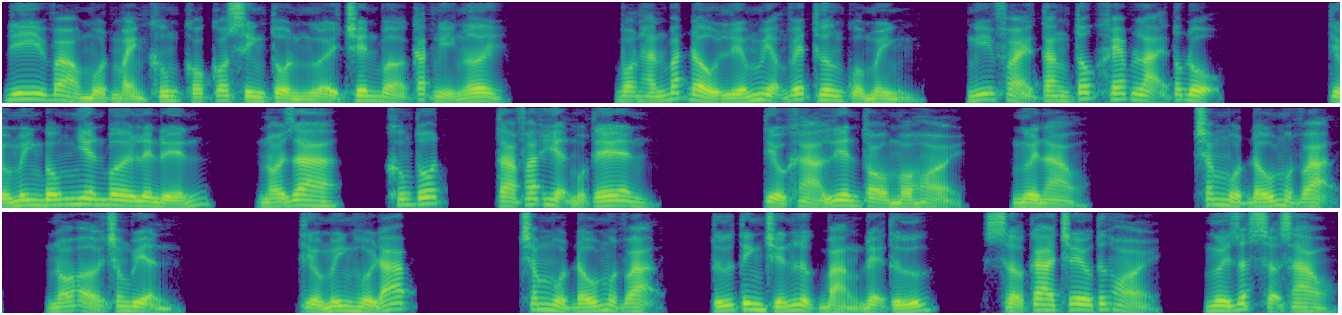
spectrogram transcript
đi vào một mảnh không có có sinh tồn người trên bờ cắt nghỉ ngơi. Bọn hắn bắt đầu liếm miệng vết thương của mình, nghĩ phải tăng tốc khép lại tốc độ tiểu minh bỗng nhiên bơi lên đến, nói ra, không tốt, ta phát hiện một tên. Tiểu khả liên tò mò hỏi, người nào? Trong một đấu một vạn, nó ở trong biển. Tiểu minh hồi đáp, trong một đấu một vạn, tứ tinh chiến lược bảng đệ tứ, sở ca trêu tức hỏi, ngươi rất sợ sao?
